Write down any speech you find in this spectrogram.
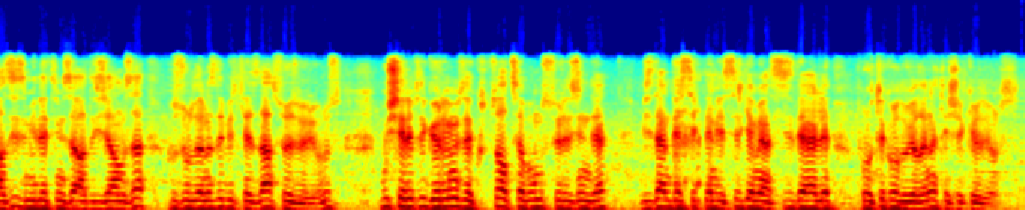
aziz milletimize adayacağımıza huzurlarınızda bir kez daha söz veriyoruz. Bu şerefli görevimiz ve kutsal çabamız sürecinde bizden desteklerini esirgemeyen siz değerli protokol üyelerine teşekkür ediyoruz.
